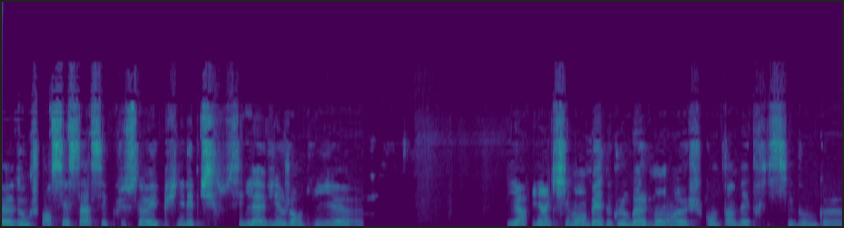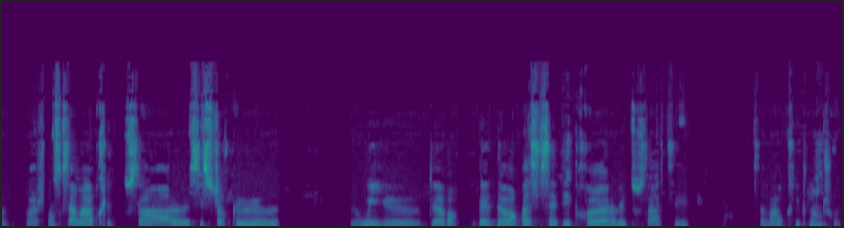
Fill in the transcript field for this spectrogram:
Euh, donc, je pense que c'est ça. C'est plus. Euh, et puis, les petits soucis de la vie aujourd'hui, euh, il n'y a rien qui m'embête globalement. je suis contente d'être ici. Donc, voilà, je pense que ça m'a appris tout ça. c'est sûr que, oui, d'avoir, d'avoir passé cette épreuve et tout ça, c'est, ça m'a appris plein de choses.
